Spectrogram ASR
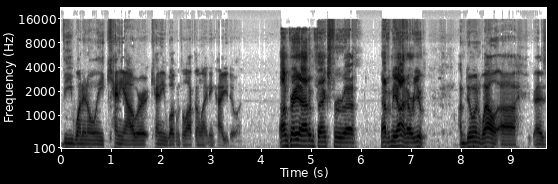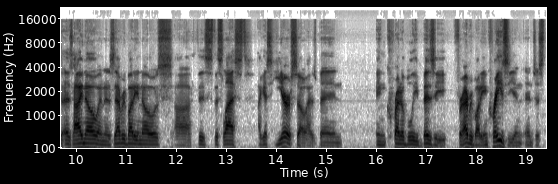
the one and only Kenny Albert. Kenny, welcome to Locked On Lightning. How you doing? I'm great, Adam. Thanks for uh, having me on. How are you? I'm doing well. Uh, as as I know, and as everybody knows, uh, this this last I guess year or so has been incredibly busy for everybody and crazy, and and just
